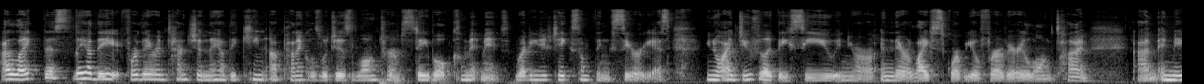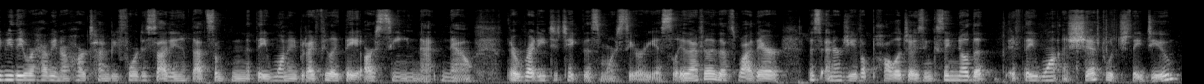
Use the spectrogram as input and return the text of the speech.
I like this. They have the for their intention. They have the King of Pentacles, which is long term, stable commitment, ready to take something serious. You know, I do feel like they see you in your in their life, Scorpio, for a very long time, um, and maybe they were having a hard time before deciding if that's something that they wanted. But I feel like they are seeing that now. They're ready to take this more seriously, and I feel like that's why they're this energy of apologizing because they know that if they want a shift, which they do,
